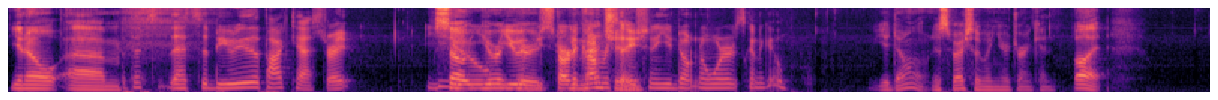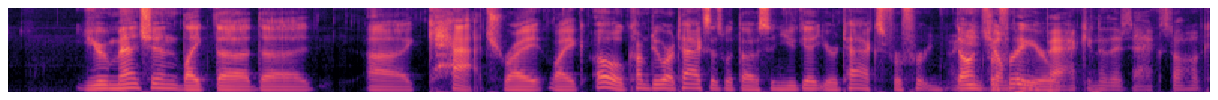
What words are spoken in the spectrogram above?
you know, um, But that's that's the beauty of the podcast, right? You, So you're- you, you're- you start you a mentioned- conversation and you don't know where it's gonna go. you don't, especially when you're drinking. But you mentioned like the the uh catch, right? Like, oh, come do our taxes with us, and you get your tax for free, Are done you for jumping free. Or back into the tax talk.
